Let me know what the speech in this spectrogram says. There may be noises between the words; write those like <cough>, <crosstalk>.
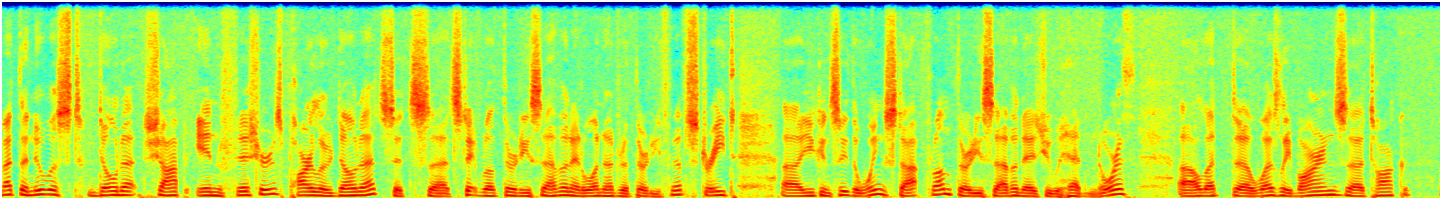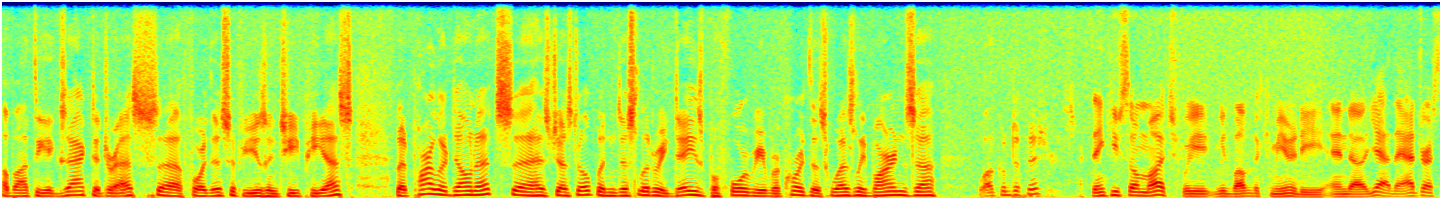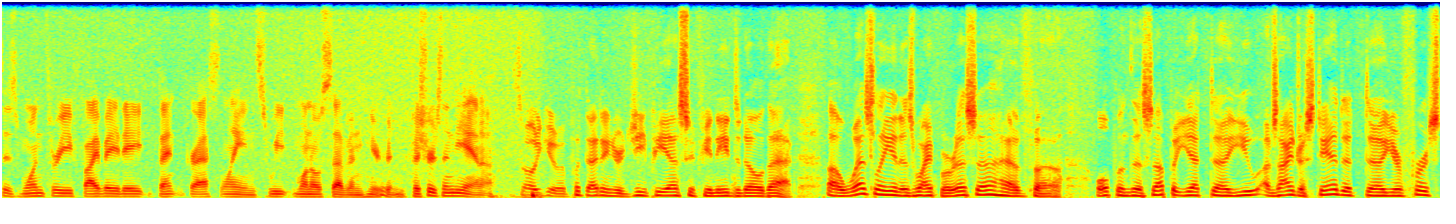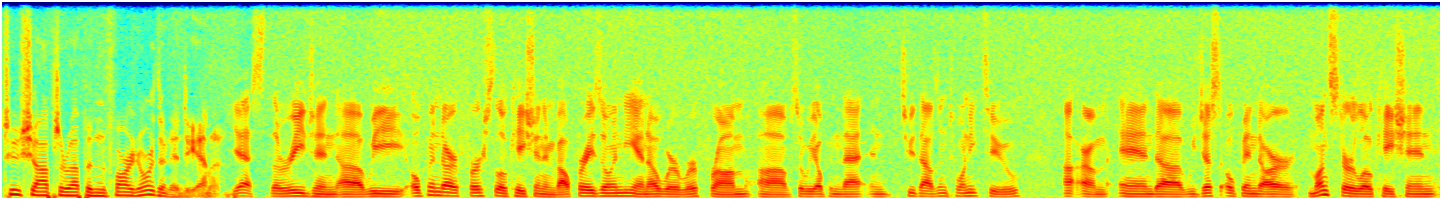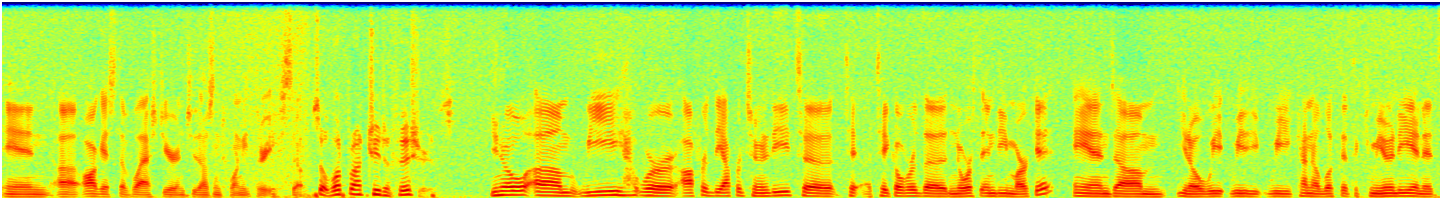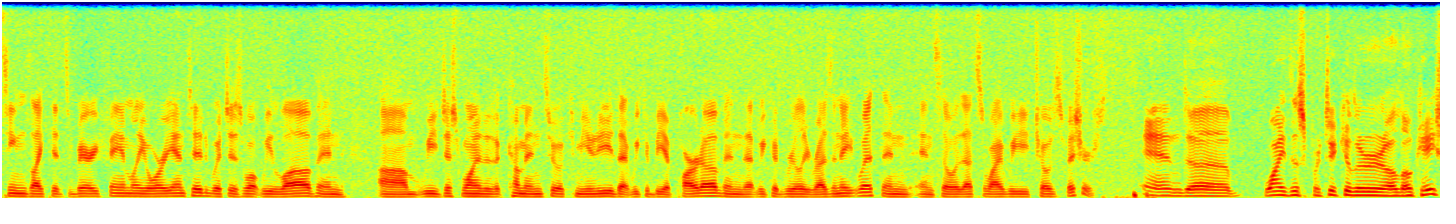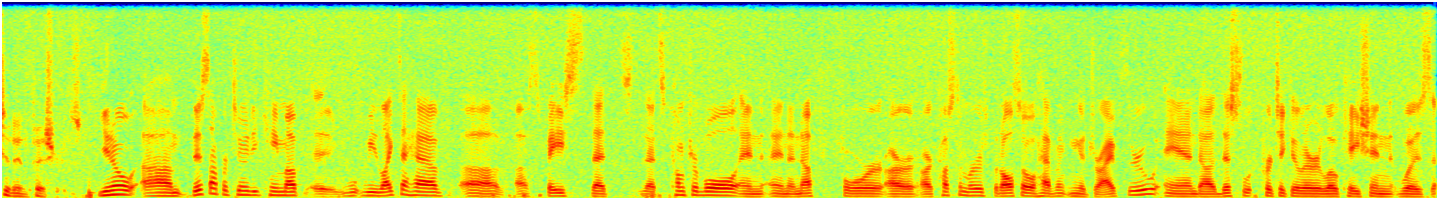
I'm at the newest donut shop in Fishers, Parlor Donuts. It's uh, State Road 37 and 135th Street. Uh, you can see the Wingstop from 37 as you head north. I'll let uh, Wesley Barnes uh, talk about the exact address uh, for this if you're using GPS. But Parlor Donuts uh, has just opened just literally days before we record this. Wesley Barnes, uh, welcome to Fishers. Thank you so much. We we love the community, and uh, yeah, the address is one three five eight eight Bent Grass Lane, Suite 107, here in Fishers, Indiana. So you know, put that in your GPS if you need to know that. Uh, Wesley and his wife Marissa have uh, opened this up, but yet uh, you, as I understand it, uh, your first two shops are up in far northern Indiana. Yes, the region. Uh, we opened our first location in Valparaiso, Indiana, where we're from. Uh, so we opened that in 2022. Uh, um, and uh, we just opened our Munster location in uh, August of last year in 2023. So, So what brought you to Fishers? you know, um, we were offered the opportunity to t- take over the North Indy market, and um, you know, we we, we kind of looked at the community, and it seems like it's very family oriented, which is what we love, and um, we just wanted to come into a community that we could be a part of and that we could really resonate with, and and so that's why we chose Fishers. And uh, why this particular uh, location in Fishers? You know, um, this opportunity came up. uh, We like to have uh, a space that's that's comfortable and, and enough for our, our customers, but also having a drive-through. And uh, this particular location was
